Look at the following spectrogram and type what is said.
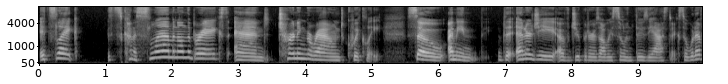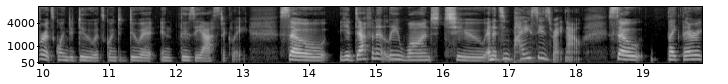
it's like it's kind of slamming on the brakes and turning around quickly. So, I mean, the energy of Jupiter is always so enthusiastic. So, whatever it's going to do, it's going to do it enthusiastically. So you definitely want to, and it's in Pisces right now. So, like, they're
